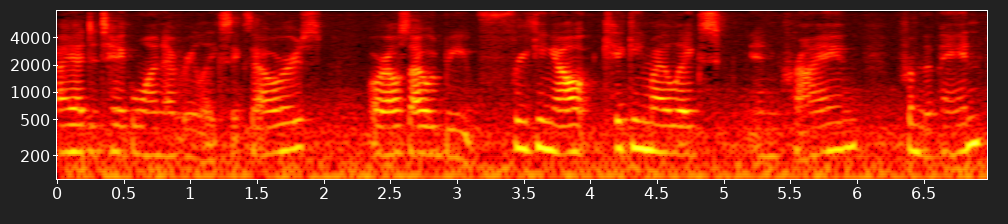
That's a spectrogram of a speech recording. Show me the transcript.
I had to take one every like six hours, or else I would be freaking out, kicking my legs and crying from the pain.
